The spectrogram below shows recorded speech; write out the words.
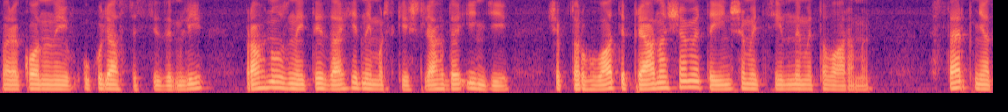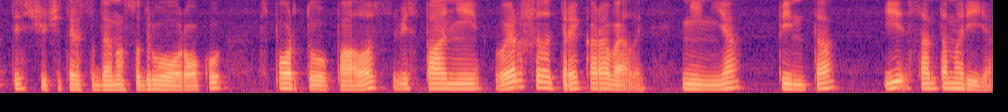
переконаний в укулястості землі, прагнув знайти західний морський шлях до Індії, щоб торгувати прянощами та іншими цінними товарами. З серпня 1492 року з порту Палос в Іспанії вирушили три каравели Нінья, Пінта і Санта Марія.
